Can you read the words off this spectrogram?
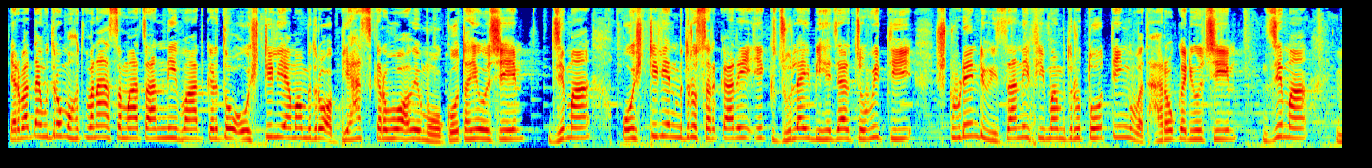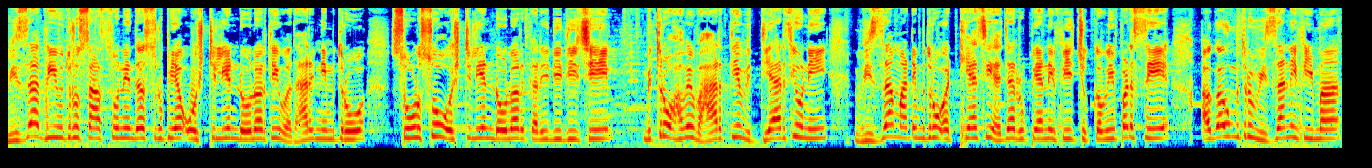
ત્યારબાદના મિત્રો મહત્વના સમાચારની વાત કરીએ તો ઓસ્ટ્રેલિયામાં મિત્રો અભ્યાસ કરવો હવે મોંઘો થયો છે. જેમાં ઓસ્ટ્રેલિયન મિત્રો સરકારે એક જુલાઈ બે હજાર ચોવીસથી સ્ટુડન્ટ વિઝાની ફીમાં મિત્રો તોતિંગ વધારો કર્યો છે. જેમાં વિઝા ફી મિત્રો સાતસો ને દસ રૂપિયા ઓસ્ટ્રેલિયન ડોલરથી વધારીને મિત્રો સોળસો ઓસ્ટ્રેલિયન ડોલર કરી દીધી છે. મિત્રો હવે ભારતીય વિદ્યાર્થીઓને વિઝા માટે મિત્રો અઠ્યાસી હજાર રૂપિયાની ફી ચૂકવવી પડશે. અગાઉ મિત્રો વિઝાની ફીમાં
